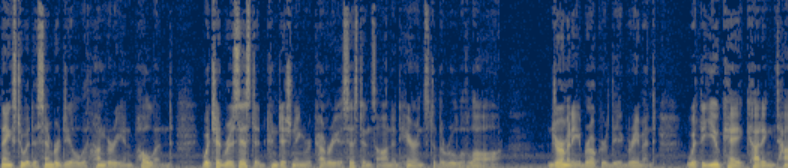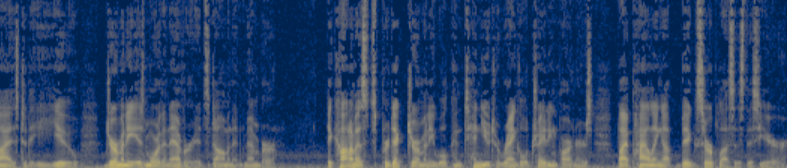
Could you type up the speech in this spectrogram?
thanks to a December deal with Hungary and Poland, which had resisted conditioning recovery assistance on adherence to the rule of law. Germany brokered the agreement. With the UK cutting ties to the EU, Germany is more than ever its dominant member. Economists predict Germany will continue to wrangle trading partners by piling up big surpluses this year.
